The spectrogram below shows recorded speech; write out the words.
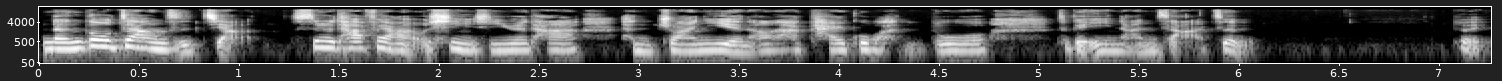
能够这样子讲，是因为他非常有信心，因为他很专业，然后他开过很多这个疑难杂症。对，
